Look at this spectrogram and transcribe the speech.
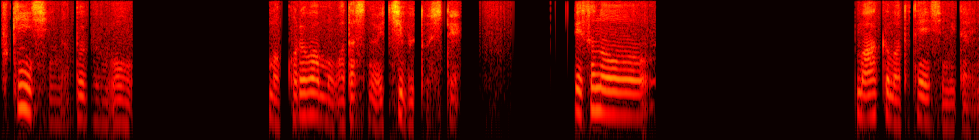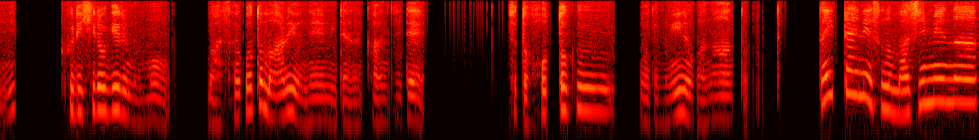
不謹慎な部分を、これはもう私の一部として。でその、まあ、悪魔と天使みたいにね繰り広げるのもまあそういうこともあるよねみたいな感じでちょっとほっとくのでもいいのかなと思って。大体ねその真面目な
